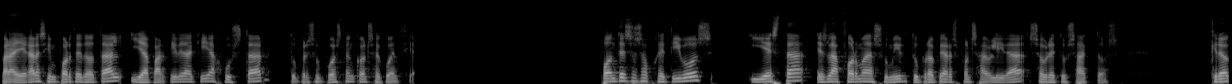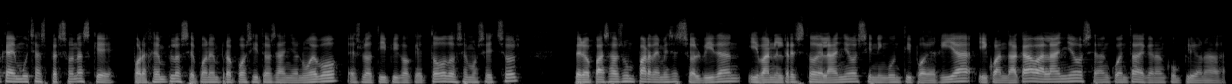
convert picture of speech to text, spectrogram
para llegar a ese importe total y a partir de aquí ajustar tu presupuesto en consecuencia. Ponte esos objetivos y esta es la forma de asumir tu propia responsabilidad sobre tus actos. Creo que hay muchas personas que, por ejemplo, se ponen propósitos de año nuevo, es lo típico que todos hemos hecho, pero pasados un par de meses se olvidan y van el resto del año sin ningún tipo de guía y cuando acaba el año se dan cuenta de que no han cumplido nada.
